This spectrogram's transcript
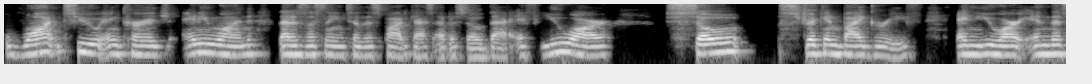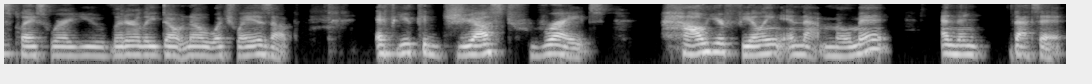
want to encourage anyone that is listening to this podcast episode that if you are so stricken by grief and you are in this place where you literally don't know which way is up, if you could just write how you're feeling in that moment and then that's it.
